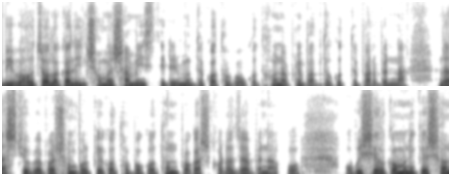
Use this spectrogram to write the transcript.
বিবাহ চলাকালীন সময় স্বামী স্ত্রীর মধ্যে কথোপকথন আপনি বাধ্য করতে পারবেন না। রাষ্ট্রীয় ব্যাপার সম্পর্কে কথোপকথন প্রকাশ করা যাবে না। ও অফিসিয়াল কমিউনিকেশন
